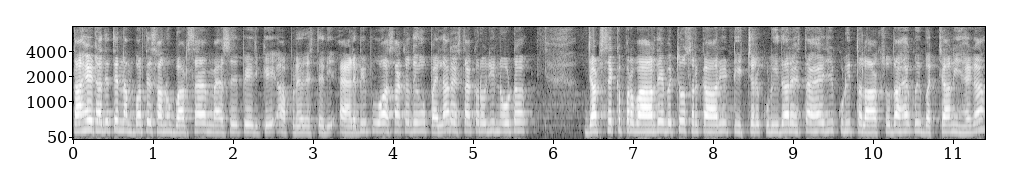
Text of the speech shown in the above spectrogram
ਤਾਂ ਹੇਠਾਂ ਦਿੱਤੇ ਨੰਬਰ ਤੇ ਸਾਨੂੰ WhatsApp ਮੈਸੇਜ ਭੇਜ ਕੇ ਆਪਣੇ ਰਿਸ਼ਤੇ ਦੀ ਐਡ ਵੀ ਪਵਾ ਸਕਦੇ ਹੋ। ਪਹਿਲਾ ਰਿਸ਼ਤਾ ਕਰੋ ਜੀ ਨੋਟ ਜੱਟ ਸਿੱਖ ਪਰਿਵਾਰ ਦੇ ਵਿੱਚੋਂ ਸਰਕਾਰੀ ਟੀਚਰ ਕੁੜੀ ਦਾ ਰਿਸ਼ਤਾ ਹੈ ਜੀ। ਕੁੜੀ ਤਲਾਕਸ਼ੁਦਾ ਹੈ, ਕੋਈ ਬੱਚਾ ਨਹੀਂ ਹੈਗਾ।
